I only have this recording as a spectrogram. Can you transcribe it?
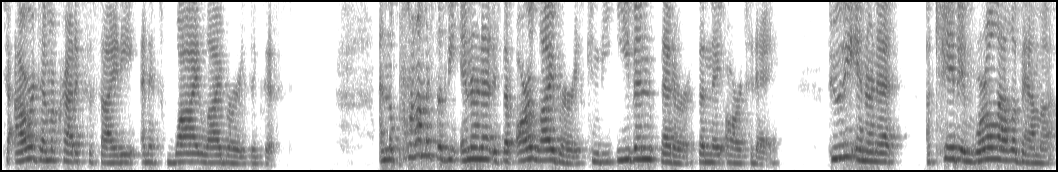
to our democratic society and it's why libraries exist. And the promise of the internet is that our libraries can be even better than they are today. Through the internet, a kid in rural Alabama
